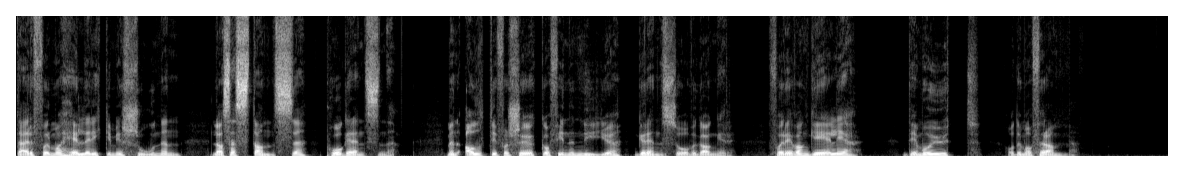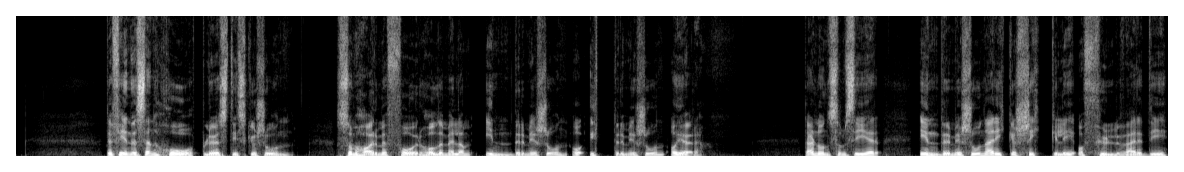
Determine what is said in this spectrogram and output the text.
Derfor må heller ikke misjonen la seg stanse på grensene, men alltid forsøke å finne nye grenseoverganger, for evangeliet, det må ut, og det må fram. Det finnes en håpløs diskusjon som har med forholdet mellom indremisjon og ytremisjon å gjøre. Det er noen som sier indremisjon er ikke skikkelig og fullverdig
